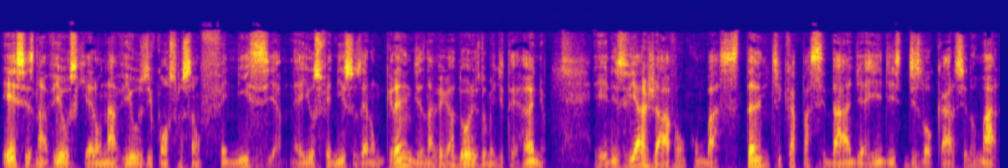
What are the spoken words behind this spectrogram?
esses navios, que eram navios de construção fenícia, né, e os fenícios eram grandes navegadores do Mediterrâneo, eles viajavam com bastante capacidade aí de deslocar-se no mar.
